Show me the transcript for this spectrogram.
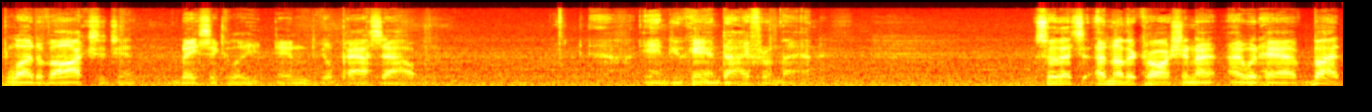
blood of oxygen basically and you'll pass out. And you can die from that. So that's another caution I, I would have. But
